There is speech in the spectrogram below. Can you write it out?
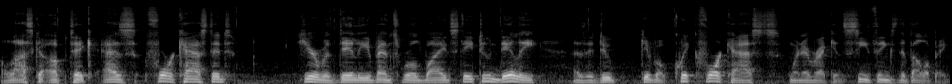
Alaska uptick as forecasted. Here with daily events worldwide. Stay tuned daily as I do give out quick forecasts whenever I can see things developing.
